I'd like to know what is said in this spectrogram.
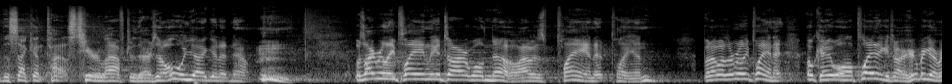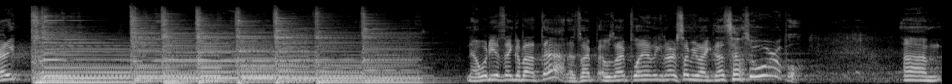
the second tier laughter there. I said, oh, yeah, I get it now. was I really playing the guitar? Well, no, I was playing it, playing, but I wasn't really playing it. Okay, well, I'll play the guitar. Here we go. Ready? Now, what do you think about that? As I, was I playing the guitar? Some of you are like, that sounds horrible. Um,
